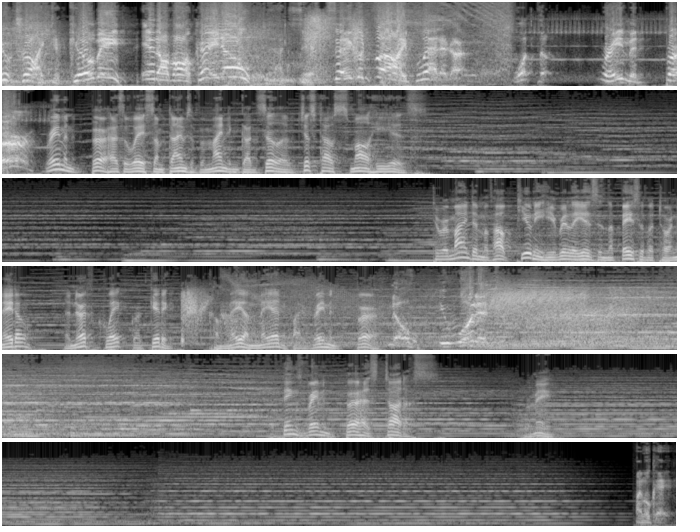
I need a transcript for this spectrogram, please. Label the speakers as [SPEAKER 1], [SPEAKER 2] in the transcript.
[SPEAKER 1] You tried to kill me in a volcano? That's it. Say goodbye, planet Earth. What the? Raymond Burr?
[SPEAKER 2] Raymond Burr has a way sometimes of reminding Godzilla of just how small he is. To remind him of how puny he really is in the face of a tornado, an earthquake, or getting Kamehameha by Raymond Burr.
[SPEAKER 1] No, you wouldn't.
[SPEAKER 2] The things Raymond Burr has taught us remain.
[SPEAKER 1] I'm okay.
